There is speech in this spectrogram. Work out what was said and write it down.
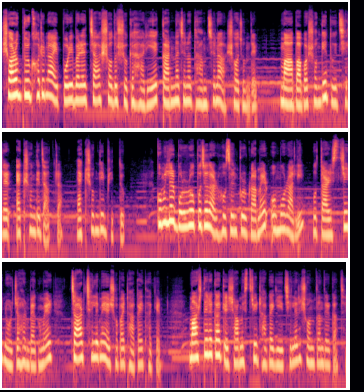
সড়ক দুর্ঘটনায় পরিবারের চার সদস্যকে হারিয়ে কান্না যেন থামছে না স্বজনদের। মা বাবার সঙ্গে দুই ছেলের একসঙ্গে যাত্রা, একসঙ্গে মৃত্যু। কুমিল্লার বড়ুয়া উপজেলার হোসেনপুর গ্রামের ওমর আলী ও তার স্ত্রী নূরজাহান বেগমের চার ছেলে মেয়ে সবাই ঢাকায় থাকেন। মাস দেড়েক আগে স্বামী স্ত্রী ঢাকায় গিয়েছিলেন সন্তানদের কাছে।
